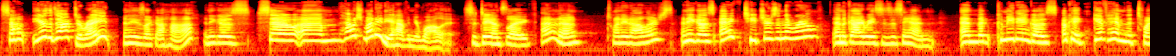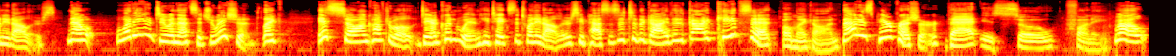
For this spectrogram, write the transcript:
so you're the doctor, right? And he's like, uh huh. And he goes, so um, how much money do you have in your wallet? So Dan's like, I don't know, $20. And he goes, any teachers in the room? And the guy raises his hand. And the comedian goes, okay, give him the $20. Now, what do you do in that situation? Like, it's so uncomfortable. Dan couldn't win. He takes the $20. He passes it to the guy. The guy keeps it. oh my God. That is peer pressure. That is so funny. Well,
